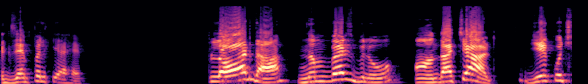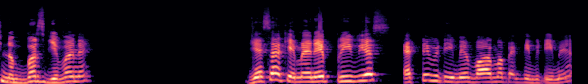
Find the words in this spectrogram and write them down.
एग्ज़ाम्पल क्या है? Plot the numbers below on the chart ये कुछ नंबर्स गिवन है। जैसा कि मैंने प्रीवियस एक्टिविटी में वार्म अप एक्टिविटी में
